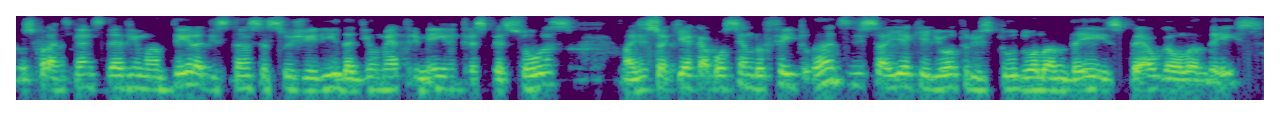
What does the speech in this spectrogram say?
Os praticantes devem manter a distância sugerida de um metro e meio entre as pessoas, mas isso aqui acabou sendo feito antes de sair aquele outro estudo holandês, belga-holandês,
